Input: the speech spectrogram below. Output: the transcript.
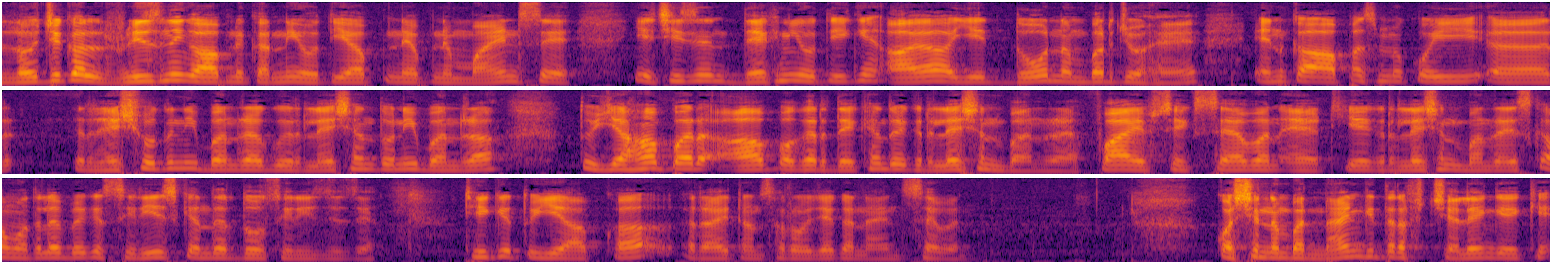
लॉजिकल रीजनिंग आपने करनी होती है अपने अपने माइंड से ये चीज़ें देखनी होती कि आया ये दो नंबर जो हैं, इनका आपस में कोई रेशो तो नहीं बन रहा, कोई रिलेशन तो नहीं बन रहा। तो यहाँ पर आप अगर देखें तो एक रिलेशन बन रहा है। फाइव सिक्स सेवन एट ये एक रिलेशन बन रहा है। इसका मतलब है कि सीरीज़ के अंदर दो सीरीज़ है। ठीक है तो ये आपका राइट आंसर हो जाएगा nine seven question number nine की तरफ़ चलेंगे कि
